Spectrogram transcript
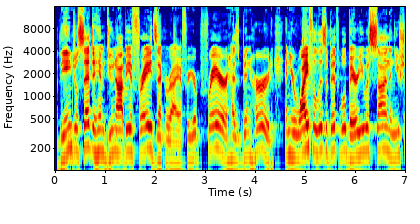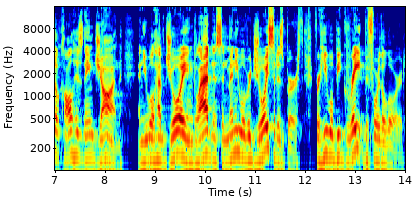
But the angel said to him, Do not be afraid, Zechariah, for your prayer has been heard, and your wife Elizabeth will bear you a son, and you shall call his name John. And you will have joy and gladness, and many will rejoice at his birth, for he will be great before the Lord.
